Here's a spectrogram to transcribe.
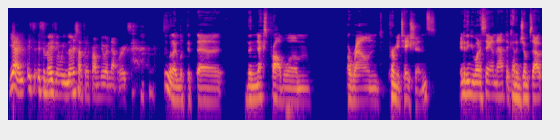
Yeah, it's it's amazing. We learn something from neural networks. when I looked at the the next problem around permutations. Anything you want to say on that that kind of jumps out,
